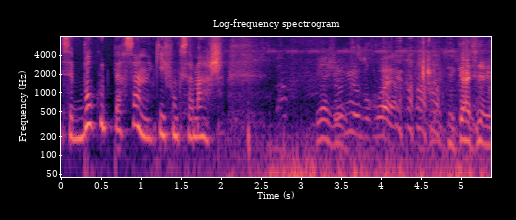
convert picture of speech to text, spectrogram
C'est beaucoup de personnes qui font que ça marche. Bien joué. pourquoi T'es caché.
